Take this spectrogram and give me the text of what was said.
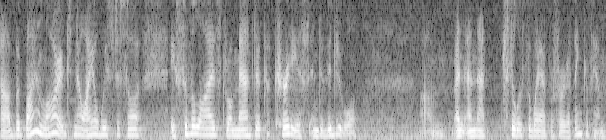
Uh, but by and large, no, I always just saw a civilized, romantic, courteous individual. Um, and, and that still is the way I prefer to think of him.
